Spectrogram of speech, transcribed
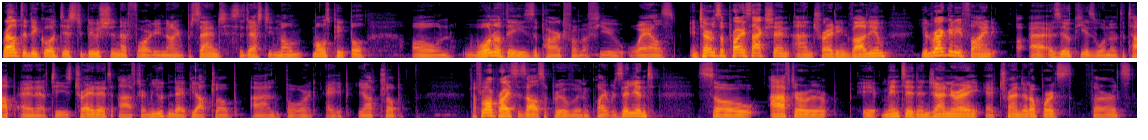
Relatively good distribution at forty-nine percent, suggesting mo most people own one of these apart from a few whales. In terms of price action and trading volume, You'll regularly find uh, Azuki is one of the top NFTs traded after Mutant Ape Yacht Club and Bored Ape Yacht Club. The floor price has also proven quite resilient. So after it minted in January, it trended upwards thirds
